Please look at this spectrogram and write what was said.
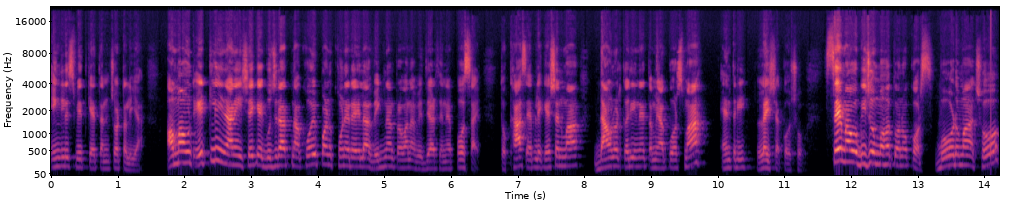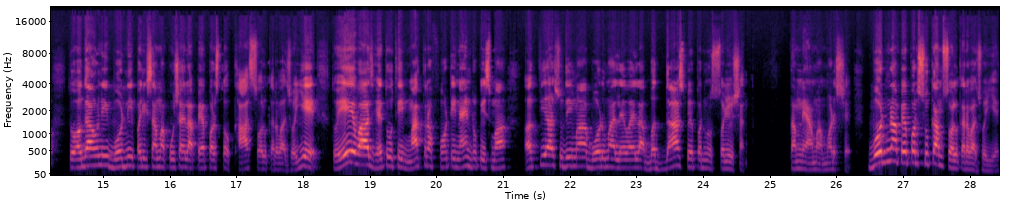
English with Ketan Chotaliya. Amount એટલી નાની છે કે ગુજરાતના કોઈ પણ ખૂણે રહેલા વિજ્ઞાન પ્રવાહના વિદ્યાર્થીને પોસાય. તો ખાસ એપ્લિકેશનમાં ડાઉનલોડ કરીને તમે આ કોર્સમાં એન્ટ્રી લઈ શકો છો. સેમ આવો બીજો મહત્વનો કોર્સ બોર્ડમાં છો તો અગાઉની બોર્ડની પરીક્ષામાં પૂછાયેલા પેપર્સ તો ખાસ સોલ્વ કરવા જોઈએ. તો એવા જ હેતુથી માત્ર ફોર્ટી નાઇન રૂપીસમાં અત્યાર સુધીમાં બોર્ડમાં લેવાયેલા બધા જ પેપરનું સોલ્યુશન તમને આમાં મળશે. બોર્ડના પેપર શું કામ સોલ્વ કરવા જોઈએ?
